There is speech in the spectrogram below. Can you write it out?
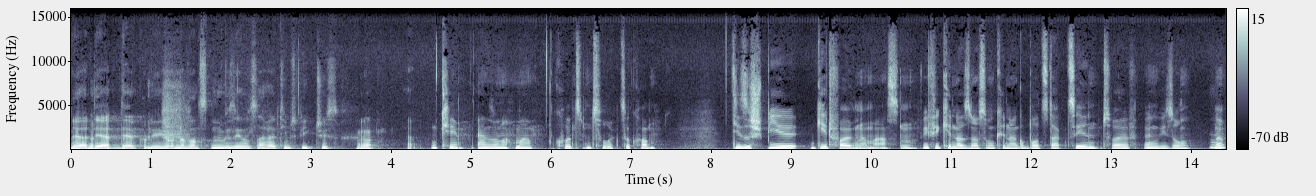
Ja, der, der Kollege. Und ansonsten, wir sehen uns nachher. Teamspeak. Tschüss. Ja. Okay, also nochmal kurz, um zurückzukommen. Dieses Spiel geht folgendermaßen. Wie viele Kinder sind das um Kindergeburtstag? Zehn, zwölf, irgendwie so. Ne?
